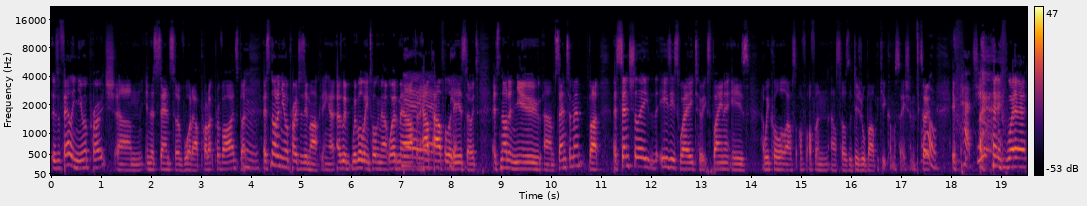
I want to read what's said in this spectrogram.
is a fairly new approach um, in the sense of what our product provides, but Hmm. it's not a new approach as in marketing. As we've, we've all been talking about word of mouth Yeah, and how powerful it is, Yeah. so it's, it's not a new um, sentiment, but essentially the easiest way to explain it is uh, we call our, often ourselves the digital barbecue conversation. So Oh, if, catchy. if we're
